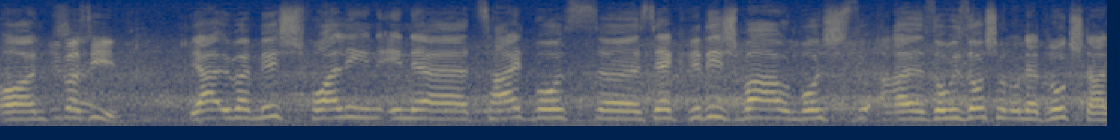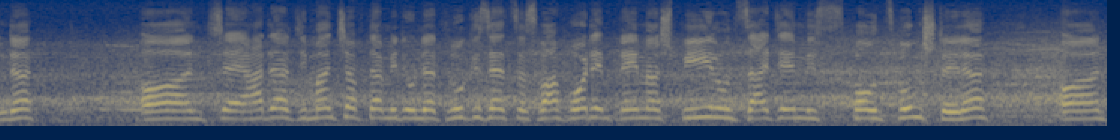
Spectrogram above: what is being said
Und, Über Sie. Ja, über mich, vor allen Dingen in der Zeit, wo es äh, sehr kritisch war und wo ich äh, sowieso schon unter Druck stande. Und er hat halt die Mannschaft damit unter Druck gesetzt. Das war vor dem Bremer Spiel und seitdem ist es bei uns Funkstille. Und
